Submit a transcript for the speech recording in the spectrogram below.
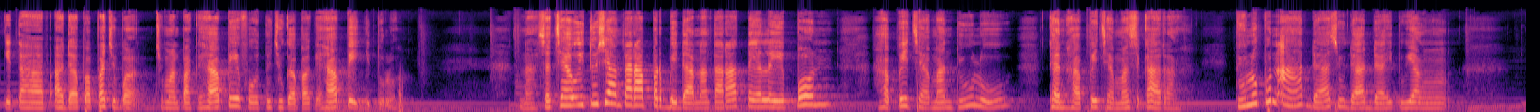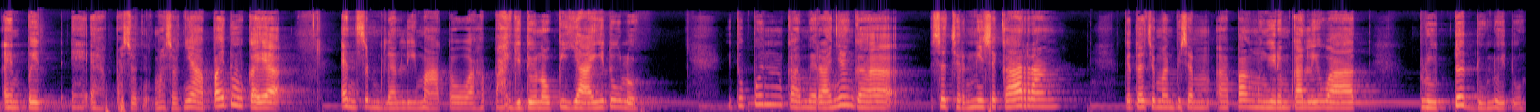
kita ada apa-apa coba cuman pakai HP, foto juga pakai HP gitu loh. Nah, sejauh itu sih antara perbedaan antara telepon HP zaman dulu dan HP zaman sekarang. Dulu pun ada, sudah ada itu yang MP eh, eh maksud maksudnya apa itu kayak N95 atau apa gitu Nokia itu loh. Itu pun kameranya nggak sejernih sekarang. Kita cuma bisa apa mengirimkan lewat Bluetooth dulu itu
